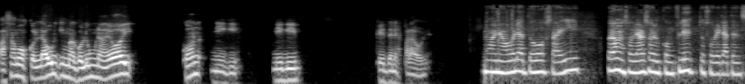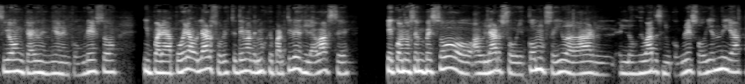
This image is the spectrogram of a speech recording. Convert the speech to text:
pasamos con la última columna de hoy con Niki. Niki, ¿qué tenés para hoy? Bueno, hola a todos ahí. Hoy vamos a hablar sobre el conflicto, sobre la tensión que hay hoy en día en el Congreso. Y para poder hablar sobre este tema tenemos que partir desde la base que cuando se empezó a hablar sobre cómo se iba a dar los debates en el Congreso hoy en día,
